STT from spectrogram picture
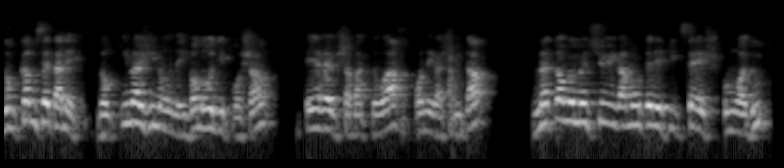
Donc, comme cette année. Donc, imaginons, on est vendredi prochain, Erev Shabbat Noir, on est la Shvita. Maintenant, le monsieur, il a monté les fixes sèches au mois d'août.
